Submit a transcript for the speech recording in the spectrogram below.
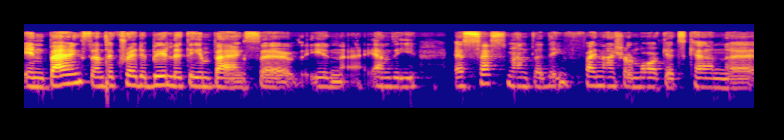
in banks and the credibility in banks uh, in and the assessment that the financial markets can uh,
